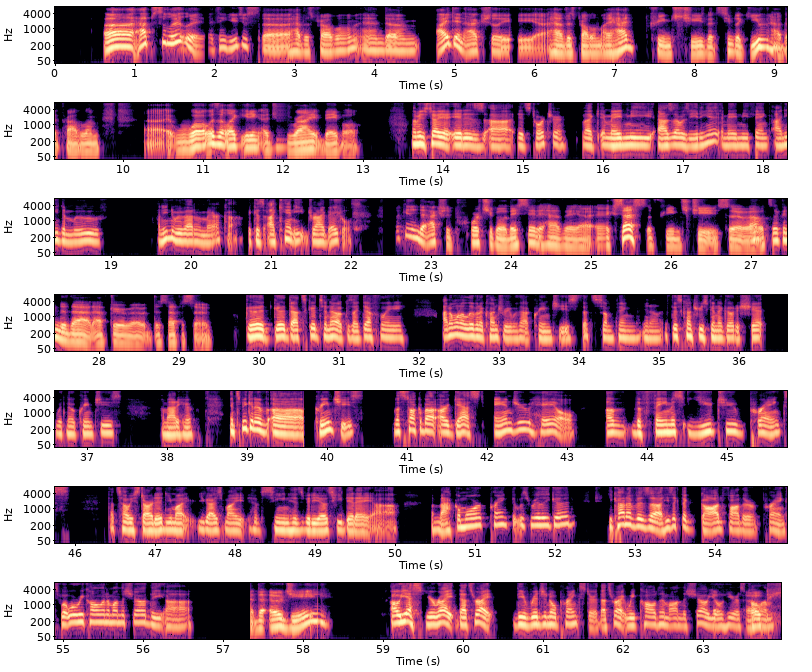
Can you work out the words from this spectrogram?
Uh, absolutely. I think you just uh, had this problem, and um, I didn't actually uh, have this problem. I had cream cheese, but it seems like you had the problem. Uh, what was it like eating a dry bagel? Let me just tell you, it is uh, it's torture. Like it made me as I was eating it, it made me think I need to move. I need to move out of America because I can't eat dry bagels. Looking into actually Portugal, they say they have a uh, excess of cream cheese. So uh, Oh. let's look into that after uh, this episode. Good, good. That's good to know because I definitely I don't want to live in a country without cream cheese. That's something, you know, if this country's gonna go to shit with no cream cheese, I'm out of here. And speaking of uh cream cheese, let's talk about our guest, Andrew Hale of the famous YouTube pranks. That's how he started. You might you guys might have seen his videos. He did a uh a Macklemore prank that was really good. He kind of is uh he's like the godfather of pranks. What were we calling him on the show? The uh The OG? Oh yes, you're right. That's right. The original prankster. That's right. We called him on the show. You'll hear us call OP. him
